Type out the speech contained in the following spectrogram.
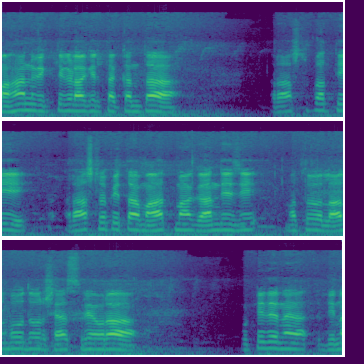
ಮಹಾನ್ ವ್ಯಕ್ತಿಗಳಾಗಿರ್ತಕ್ಕಂಥ ರಾಷ್ಟ್ರಪತಿ, ರಾಷ್ಟ್ರಪಿತ ಮಹಾತ್ಮ ಗಾಂಧೀಜಿ ಮತ್ತು ಲಾಲ್ ಬಹದ್ದೂರ್ ಶಾಸ್ತ್ರಿ ಅವರ ಹುಟ್ಟಿದ ದಿನ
